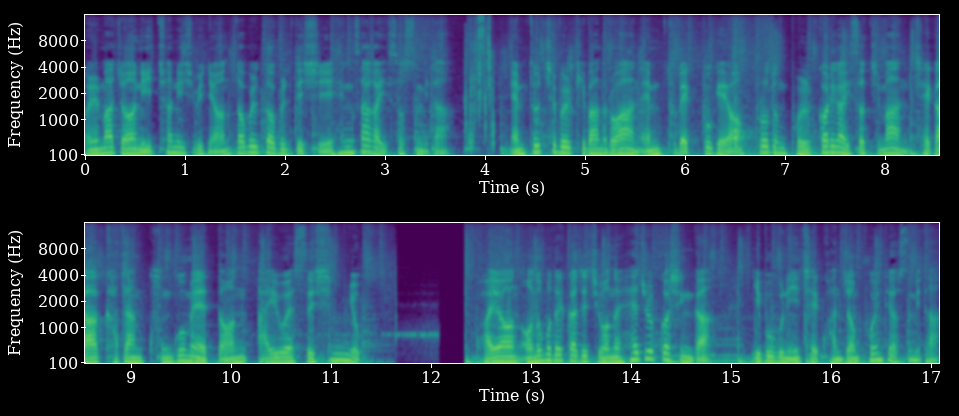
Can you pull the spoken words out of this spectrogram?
얼마 전 2022년 WWDC 행사가 있었습니다. M2 칩을 기반으로 한 M2 맥북 에어 프로 등 볼거리가 있었지만 제가 가장 궁금해했던 iOS 16 과연 어느 모델까지 지원을 해줄 것인가 이 부분이 제 관전 포인트였습니다.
